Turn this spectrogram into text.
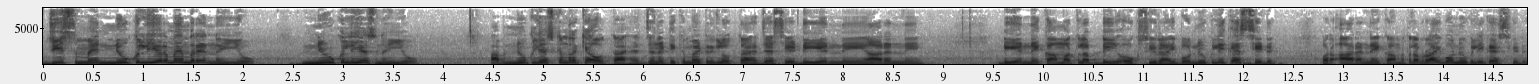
जिसमें न्यूक्लियर मेम्ब्रेन नहीं हो न्यूक्लियस नहीं हो। अब न्यूक्लियस के अंदर क्या होता है? जेनेटिक मटेरियल होता है, जैसे डीएनए आरएनए डीएनए का मतलब डी ऑक्सी राइबो न्यूक्लिक एसिड और आरएनए का मतलब राइबो न्यूक्लिक एसिड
